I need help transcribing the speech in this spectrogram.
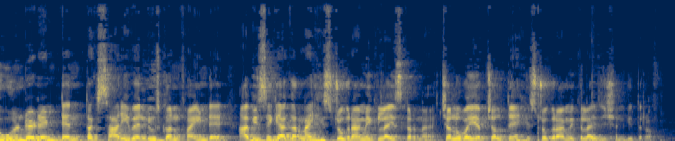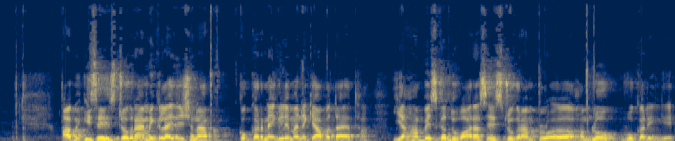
210 तक सारी वैल्यूज़ कन्फाइंड है। अब इसे क्या करना है? हिस्टोग्राम इक्वलाइज करना है। चलो भाई अब चलते हैं हिस्टोग्राम इक्वलाइजेशन की तरफ़। अब इसे हिस्टोग्राम इक्वलाइजेशन आपको करने के लिए मैंने क्या बताया था? यहाँ पे इसका दोबारा से हिस्टोग्राम हम लोग वो करेंगे।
